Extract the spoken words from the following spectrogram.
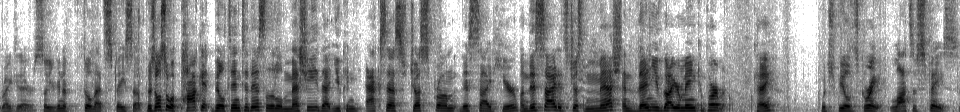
right there. So you're gonna fill that space up. There's also a pocket built into this, a little meshy that you can access just from this side here. On this side, it's just mesh, and then you've got your main compartment, okay? Which feels great. Lots of space.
